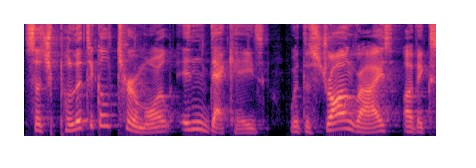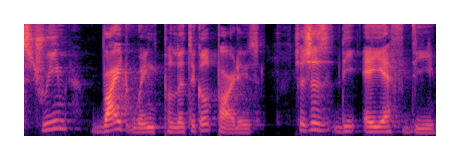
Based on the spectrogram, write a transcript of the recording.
such political turmoil in decades with the strong rise of extreme right wing political parties, such as the AFD.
